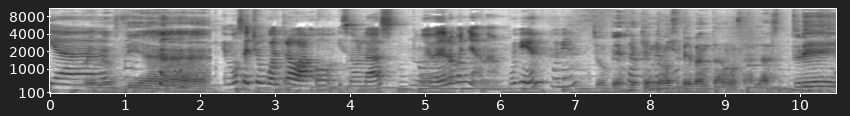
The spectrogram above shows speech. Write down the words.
días. Buenos días. Hemos hecho un buen trabajo y son las 9 de la mañana. Muy bien, muy bien. Yo pensé que nos levantamos a las 3.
